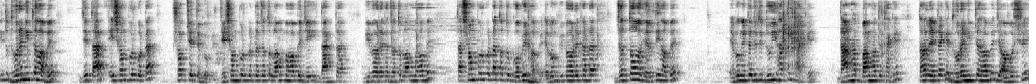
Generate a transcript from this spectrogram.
কিন্তু ধরে নিতে হবে যে তার এই সম্পর্কটা সবচেয়ে গভীর। যে সম্পর্কটা যত লম্বা হবে, যেই দাগটা, বিবাহ রেখা যত লম্বা হবে তার সম্পর্কটা তত গভীর হবে এবং বিবাহ রেখাটা যত হেলদি হবে এবং এটা যদি দুই হাতেই থাকে, ডান হাত বাম হাতে থাকে, তাহলে এটাকে ধরে নিতে হবে যে অবশ্যই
